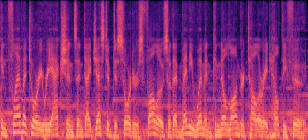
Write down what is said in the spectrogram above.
Inflammatory reactions and digestive disorders follow so that many women can no longer tolerate healthy food.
